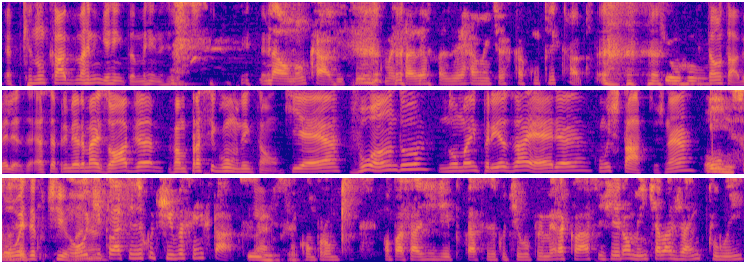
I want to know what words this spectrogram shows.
É porque não cabe mais ninguém também, né? gente? Não, não cabe. Se eles começarem a fazer, realmente vai ficar complicado. Que horror. Então tá, beleza. Essa é a primeira mais óbvia. Vamos pra segunda, então. Que é voando numa empresa aérea com status, né? Ou, Isso, ou executiva. Ou né? de classe executiva sem status. né? Você comprou um- uma passagem de classe executiva primeira classe, geralmente ela já inclui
